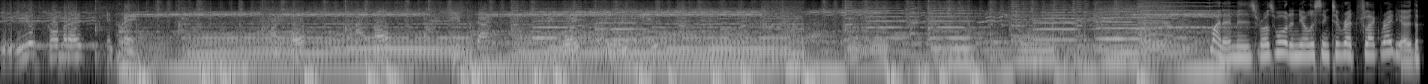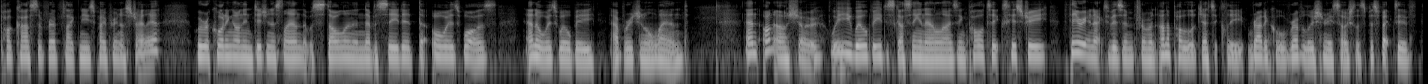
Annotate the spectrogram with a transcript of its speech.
Dear comrades and friends, I hope, I hope that this my voice reach you. My name is Ros Ward, and you're listening to Red Flag Radio, the podcast of Red Flag newspaper in Australia. We're recording on Indigenous land that was stolen and never ceded, that always was and always will be Aboriginal land. And on our show, we will be discussing and analysing politics, history, theory, and activism from an unapologetically radical, revolutionary socialist perspective.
